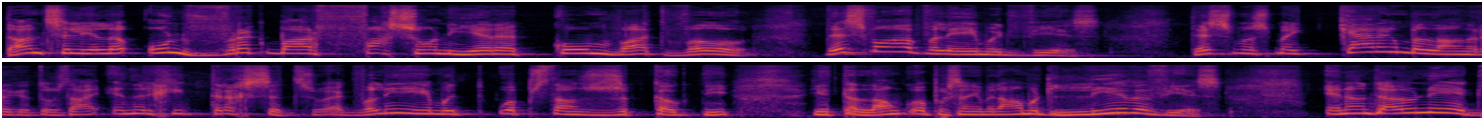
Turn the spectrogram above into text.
Dan sal julle onwrikbaar vashou aan die Here kom wat wil. Dis waar ek wil hê jy moet wees. Dis mos my kern belangrik dat ons daai energie terugsit. So ek wil nie jy moet oop staan soos 'n kout nie. Jy het te lank oop gestaan, jy moet daar moet lewe wees. En onthou net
